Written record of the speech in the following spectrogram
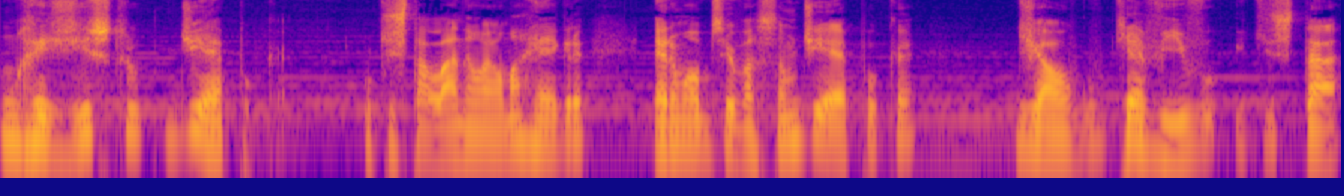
um registro de época. O que está lá não é uma regra, era uma observação de época de algo que é vivo e que está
